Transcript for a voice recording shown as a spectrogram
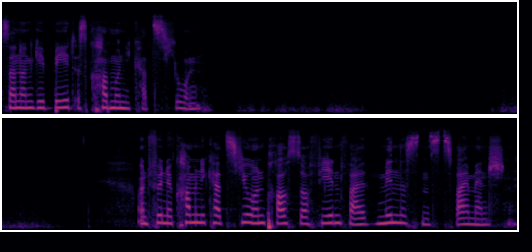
sondern Gebet ist Kommunikation. Und für eine Kommunikation brauchst du auf jeden Fall mindestens zwei Menschen.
